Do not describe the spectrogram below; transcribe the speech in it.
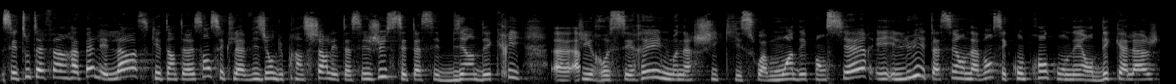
C'est tout à fait un rappel. Et là, ce qui est intéressant, c'est que la vision du prince Charles est assez juste, c'est assez bien décrit. Euh, qui resserrée, une monarchie qui soit moins dépensière. Et lui est assez en avance et comprend qu'on est en décalage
